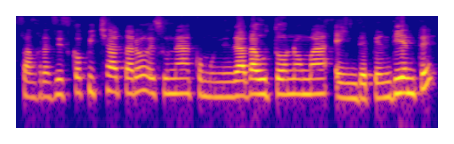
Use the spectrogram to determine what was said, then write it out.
San Francisco Pichátaro, es una comunidad autónoma e independiente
